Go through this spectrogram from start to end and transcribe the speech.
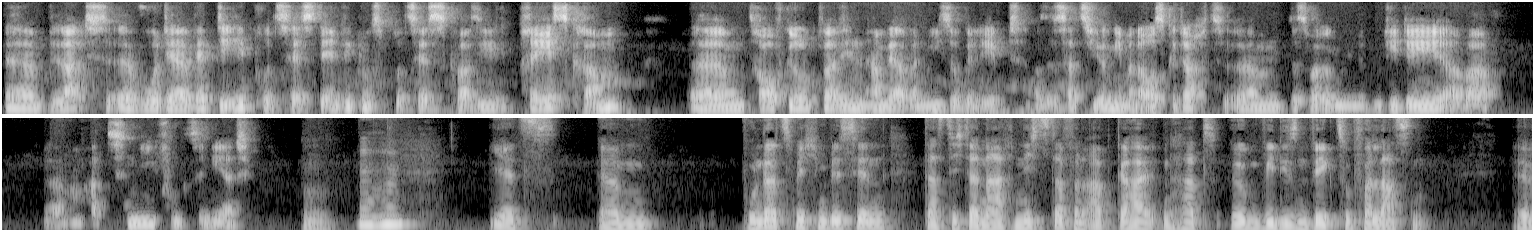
äh, Blatt, äh, wo der Web.de-Prozess, der Entwicklungsprozess quasi Prä-Scrum ähm, draufgedruckt war, den haben wir aber nie so gelebt. Also das hat sich irgendjemand ausgedacht, ähm, das war irgendwie eine gute Idee, aber ähm, hat nie funktioniert. Hm. Mhm. Jetzt ähm, wundert es mich ein bisschen, dass dich danach nichts davon abgehalten hat, irgendwie diesen Weg zu verlassen. Äh,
